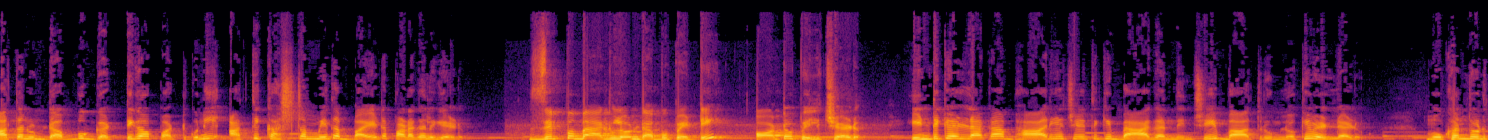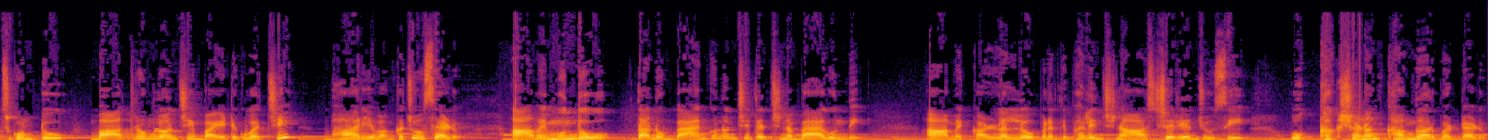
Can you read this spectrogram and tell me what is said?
అతను డబ్బు గట్టిగా పట్టుకుని అతి కష్టం మీద బయట పడగలిగాడు. జిప్ బ్యాగ్లో డబ్బు పెట్టి ఆటో పిలిచాడు. ఇంటికెళ్ళాక భార్య చేతికి బ్యాగ్ అందించి బాత్రూంలోకి వెళ్ళాడు. ముఖం తుడుచుకుంటూ బాత్రూంలోంచి బయటకు వచ్చి భార్య వంక చూశాడు. ఆమె ముందు తను బ్యాంకు నుంచి తెచ్చిన బ్యాగ్ ఉంది ఆమె కళ్ళల్లో ప్రతిఫలించిన ఆశ్చర్యం చూసి ఒక్క క్షణం కంగారు పడ్డాడు.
